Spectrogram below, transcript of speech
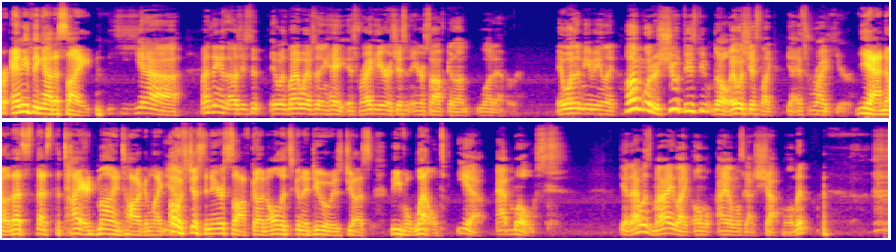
for anything out of sight. Yeah. My thing is, I was just, it was my way of saying, hey, it's right here. It's just an airsoft gun, whatever. It wasn't me being like, I'm going to shoot these people. No, it was just like, yeah, it's right here. Yeah, no, that's that's the tired mind talking like, Yeah. oh, it's just an airsoft gun. All it's gonna do is just leave a welt. Yeah, at most. Yeah, that was my, like, almost, I almost got shot moment.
